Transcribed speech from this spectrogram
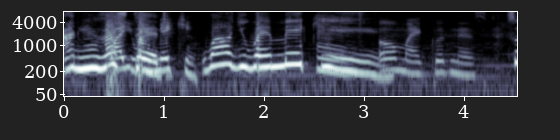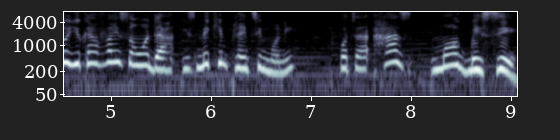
and invested While you were making. while you were making. Oh my goodness. So you can find someone that is making plenty money, but uh, has more gbese,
